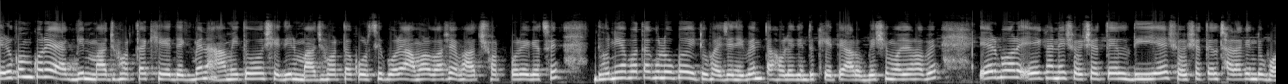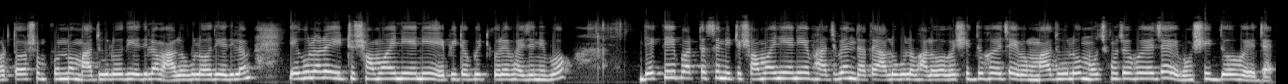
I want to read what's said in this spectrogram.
এরকম করে একদিন মাছ ভর্তা খেয়ে দেখবেন, আমি তো সেদিন মাছ ভর্তা করছি পরে আমার বাসায় ভাত শট পড়ে গেছে। ধনিয়া পাতাগুলোকেও একটু ভেজে নেবেন, তাহলে কিন্তু খেতে আরও বেশি মজার হবে। এরপর এখানে সরষের তেল দিয়ে, সরষের তেল ছাড়া কিন্তু ভর্তা অসম্পূর্ণ, মাছগুলোও দিয়ে দিলাম, আলুগুলোও দিয়ে দিলাম। এগুলোর একটু সময় নিয়ে নিয়ে এপিট ওপিট করে ভেজে নিব। দেখতেই পারতেছেন, একটু সময় নিয়ে নিয়ে ভাজবেন যাতে আলুগুলো ভালোভাবে সিদ্ধ হয়ে যায় এবং মাছগুলো মুচমুচে হয়ে যায় এবং সিদ্ধও হয়ে যায়।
